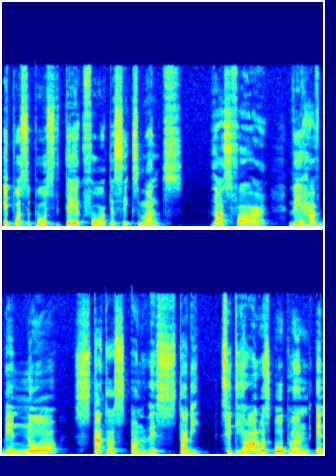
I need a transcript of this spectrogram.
It was supposed to take four to six months. Thus far, there have been no status on this study. City Hall was opened in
